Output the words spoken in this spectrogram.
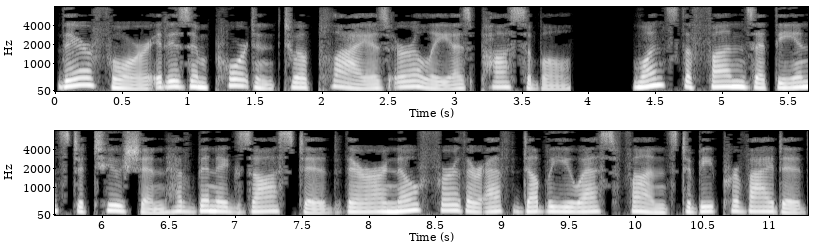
Therefore it is important to apply as early as possible. Once the funds at the institution have been exhausted there are no further FWS funds to be provided.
